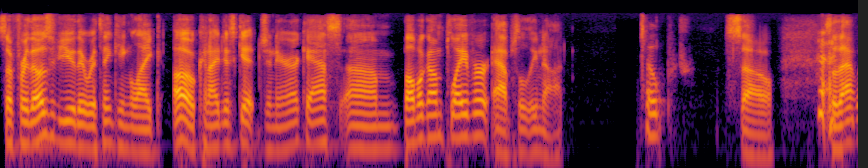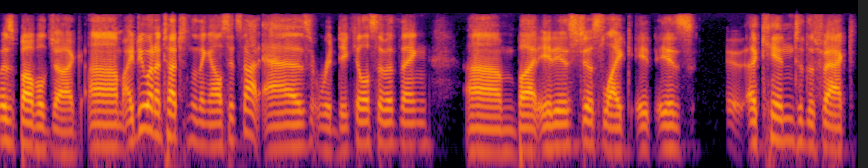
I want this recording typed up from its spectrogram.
So for those of you that were thinking like, oh, can I just get generic ass um, bubblegum flavor? Absolutely not. Nope. So, so that was Bubble Jug. Um, I do want to touch on something else. It's not as ridiculous of a thing, um, but it is just like it is akin to the fact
